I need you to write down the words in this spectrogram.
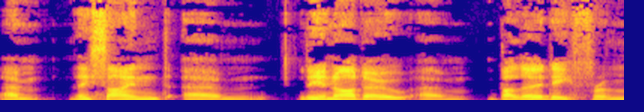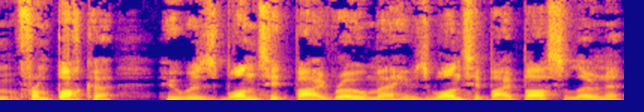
um, they signed um, Leonardo um, Balerdi from, from Boca, who was wanted by Roma, he was wanted by Barcelona.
